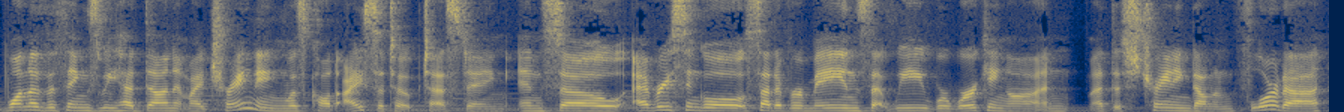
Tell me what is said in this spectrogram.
One of the things we had done at my training was called isotope testing. And so every single set of remains that we were working on at this training down in Florida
